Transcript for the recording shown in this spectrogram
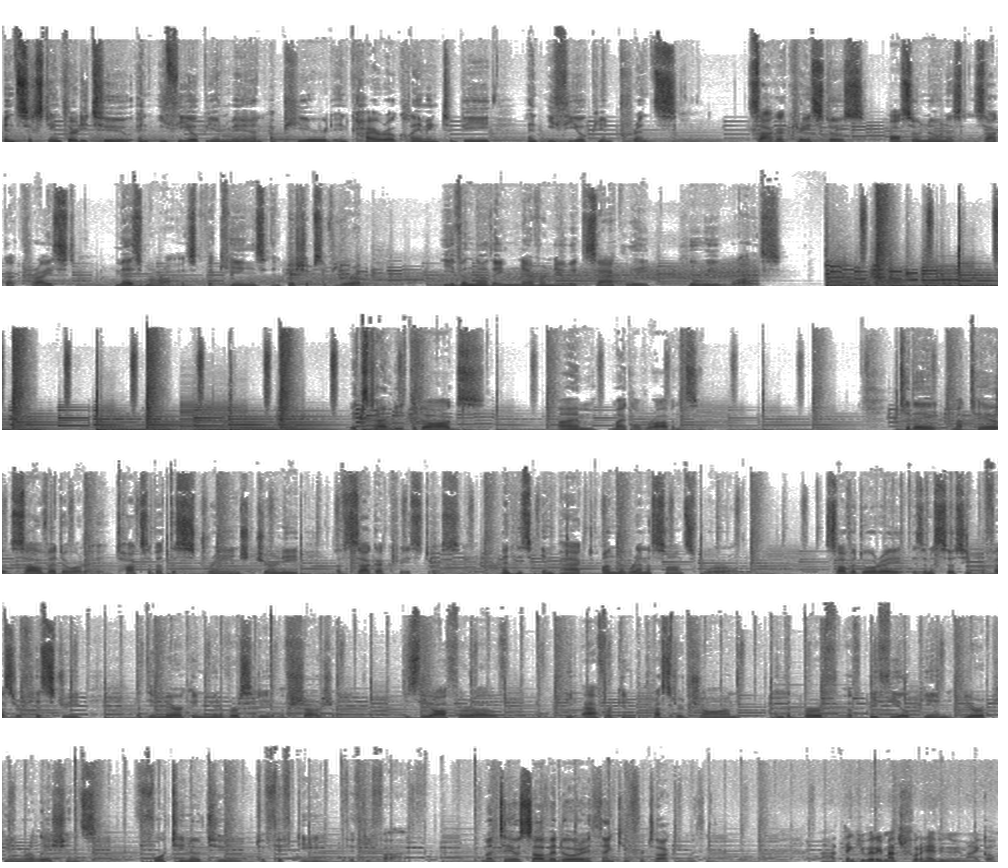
In 1632, an Ethiopian man appeared in Cairo claiming to be an Ethiopian prince. Zaga Christos, also known as Zaga Christ, mesmerized the kings and bishops of Europe, even though they never knew exactly who he was. It's time to eat the dogs. I'm Michael Robinson. Today, Matteo Salvadore talks about the strange journey of Zaga Christos and his impact on the Renaissance world. Salvadore is an associate professor of history at the American University of Sharjah. He's the author of The African Prester John and the Birth of Ethiopian European Relations, 1402 to 1555. Matteo Salvadore, thank you for talking with me. Uh, thank you very much for having me, Michael.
